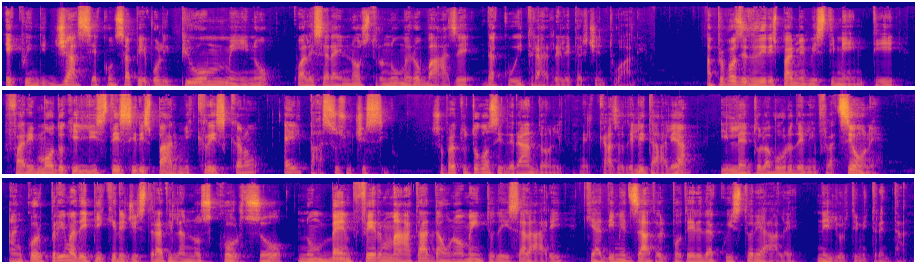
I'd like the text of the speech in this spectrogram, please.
e quindi già si è consapevoli più o meno quale sarà il nostro numero base da cui trarre le percentuali. A proposito di risparmio e investimenti, fare in modo che gli stessi risparmi crescano è il passo successivo, soprattutto considerando nel caso dell'Italia il lento lavoro dell'inflazione, ancor prima dei picchi registrati l'anno scorso, non ben fermata da un aumento dei salari che ha dimezzato il potere d'acquisto reale negli ultimi 30 anni.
